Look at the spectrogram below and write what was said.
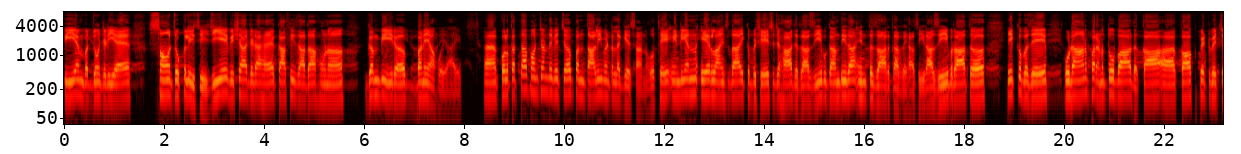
ਪੀਐਮ ਵਜੋਂ ਜਿਹੜੀ ਹੈ ਸੌਂ ਚੁੱਕ ਲਈ ਸੀ। ਜੀ ਇਹ ਵਿਸ਼ਾ ਜਿਹੜਾ ਹੈ ਕਾਫੀ ਜ਼ਿਆਦਾ ਹੁਣ ਗੰਭੀਰ ਬਣਿਆ ਹੋਇਆ ਹੈ ਅ, ਕੋਲਕਾਤਾ ਪਹੁੰਚਣ ਦੇ ਵਿੱਚ 45 ਮਿੰਟ ਲੱਗੇ ਸਨ। ਉੱਥੇ ਇੰਡੀਅਨ 에ਅਰਲਾਈਨਸ ਦਾ ਇੱਕ ਵਿਸ਼ੇਸ਼ ਜਹਾਜ਼ ਰਾਜੀਵ ਗਾਂਧੀ ਦਾ ਇੰਤਜ਼ਾਰ ਕਰ ਰਿਹਾ ਸੀ। ਰਾਜੀਵ ਰਾਤ 1 ਵਜੇ ਉਡਾਨ ਭਰਨ ਤੋਂ ਬਾਅਦ ਕਾ- ਕਾਕਪਿਟ ਵਿੱਚ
